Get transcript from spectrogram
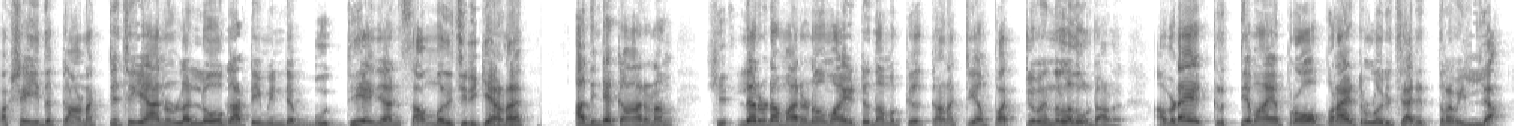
പക്ഷേ ഇത് കണക്ട് ചെയ്യാനുള്ള ലോക ടീമിന്റെ ബുദ്ധിയെ ഞാൻ സമ്മതിച്ചിരിക്കുകയാണ്. അതിന്റെ കാരണം ഹിറ്റ്ലറുടെ മരണവുമായിട്ട് നമുക്ക് കണക്ട് ചെയ്യാൻ പറ്റും കൊണ്ടാണ്. അവിടെ കൃത്യമായ പ്രോപ്പർ ആയിട്ടുള്ള ഒരു ചരിത്രമില്ല.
